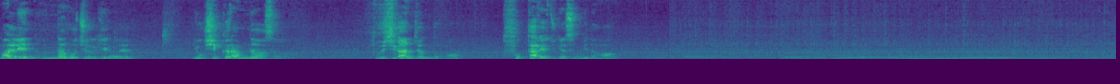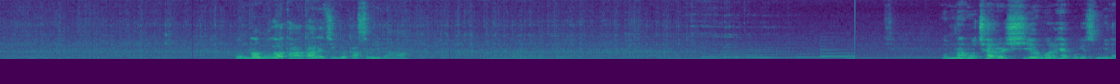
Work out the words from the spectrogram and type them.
말린 엄나무 줄기를 60g 넣어서 2시간 정도 푹 달여 주겠습니다. 엄나무가 다 달여진 것 같습니다. 엄나무 차를 시험을 해 보겠습니다.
